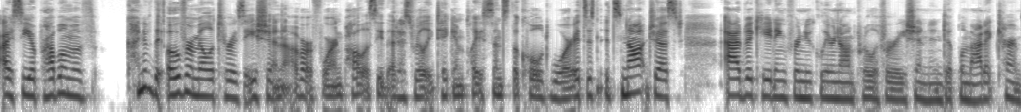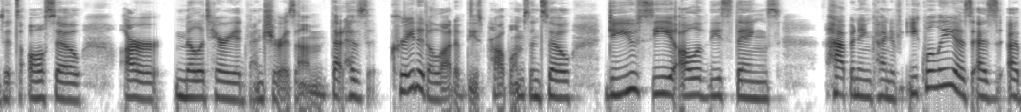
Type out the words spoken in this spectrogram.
I see a problem of kind of the over militarization of our foreign policy that has really taken place since the Cold War. It's it's not just advocating for nuclear nonproliferation in diplomatic terms. It's also our military adventurism that has created a lot of these problems. And so, do you see all of these things? happening kind of equally as as a,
